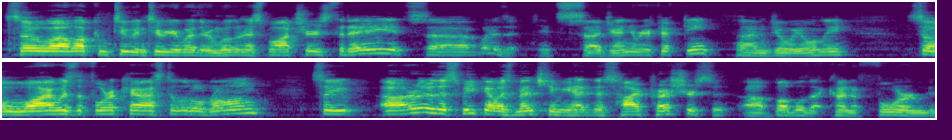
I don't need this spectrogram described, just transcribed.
So, uh, welcome to Interior Weather and Wilderness Watchers. Today, it's, uh, what is it? It's uh, January 15th. I'm Joey Only. So, why was the forecast a little wrong? So, you, uh, earlier this week, I was mentioning we had this high pressure uh, bubble that kind of formed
